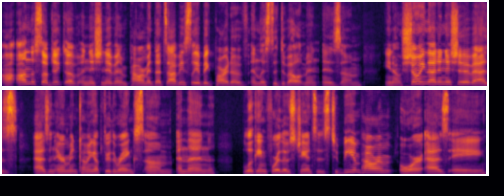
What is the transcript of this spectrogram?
on the subject of initiative and empowerment, that's obviously a big part of enlisted development. Is um, you know showing that initiative as as an airman coming up through the ranks, um, and then looking for those chances to be empowered or as a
